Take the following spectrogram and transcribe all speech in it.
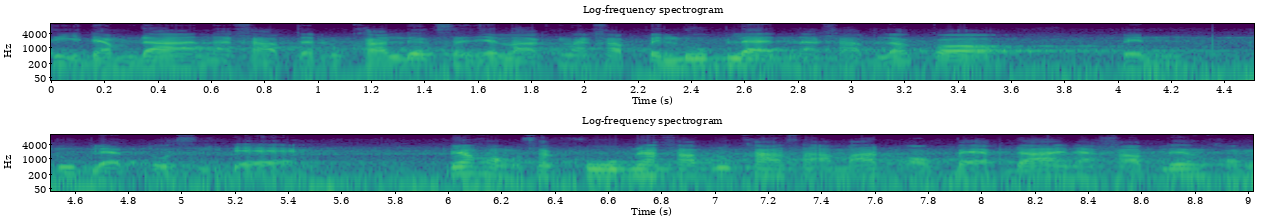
สีดำด้านนะครับ แต่ลูกค้าเลือกสัญลักษณ์นะครับ เป็นรูปแรดนะครับ แล้วก็เป็นรูปแรดตัวสีแดง เรื่องของสครูปนะครับ ลูกค้าสามารถออกแบบได้นะครับ เรื่องของ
